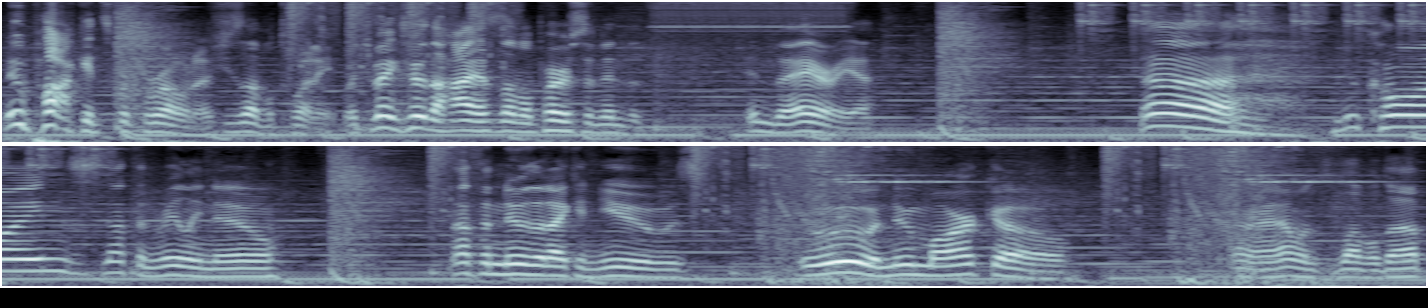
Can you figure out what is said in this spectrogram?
New pockets for Perona. She's level 20, which makes her the highest level person in the in the area. Ah, new coins. Nothing really new. Nothing new that I can use. Ooh, a new Marco. All right, that one's leveled up.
